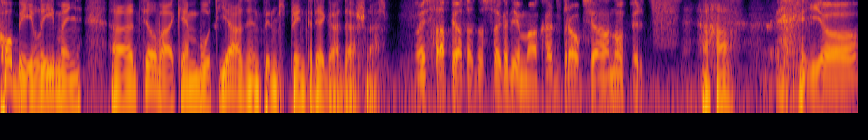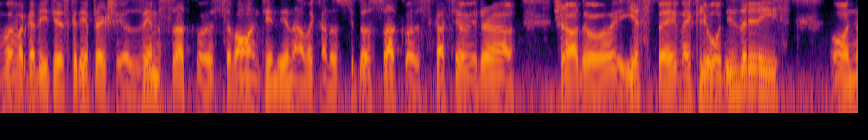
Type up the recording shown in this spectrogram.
hobija līmeņa cilvēkiem būtu jāzina pirms printera iegādāšanās. Nu, es apjautātos, vai gadījumā kāds draugs jau nav nopircis. Aha. Jo var gadīties, ka iepriekšējos Ziemassvētkos, Valentīna dienā vai kādos citos svētkos kāds jau ir šādu iespēju vai kļūdu izdarījis, un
